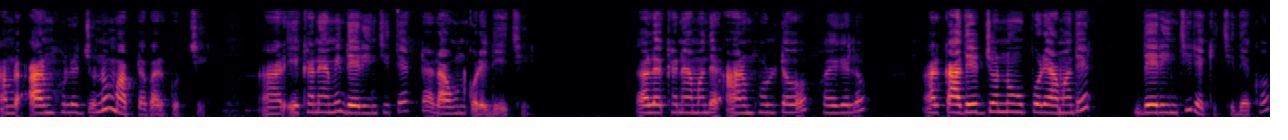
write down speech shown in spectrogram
আমরা আর্মহোলের জন্য মাপটা বার করছি। আর এখানে আমি দেড় ইঞ্চিতে একটা রাউন্ড করে দিয়েছি। তাহলে এখানে আমাদের আর্মহোলটাও হয়ে গেল। আর কাদের জন্য উপরে আমাদের দেড় ইঞ্চি রেখেছি, দেখো।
